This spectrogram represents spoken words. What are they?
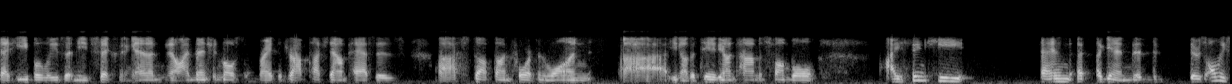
that he believes that need fixing. And you know, I mentioned most of them, right? The drop touchdown passes, uh, stuffed on fourth and one, uh, you know, the Tavion Thomas fumble. I think he, and uh, again, there's only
